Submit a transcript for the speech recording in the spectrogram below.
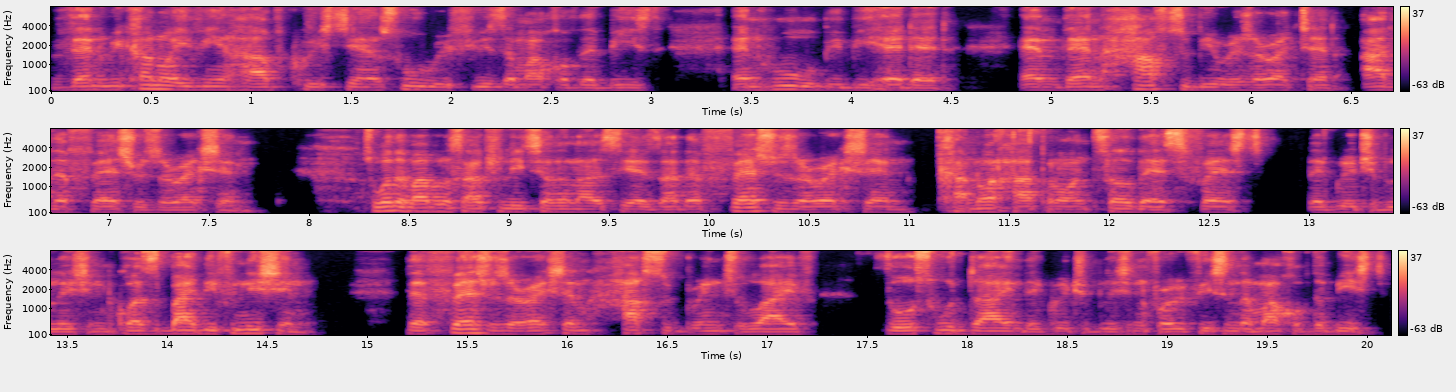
Then we cannot even have Christians who refuse the mark of the beast and who will be beheaded and then have to be resurrected at the first resurrection. So what the Bible is actually telling us here is that the first resurrection cannot happen until there's first the Great Tribulation, because by definition, the first resurrection has to bring to life those who die in the Great Tribulation for refusing the mark of the beast.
